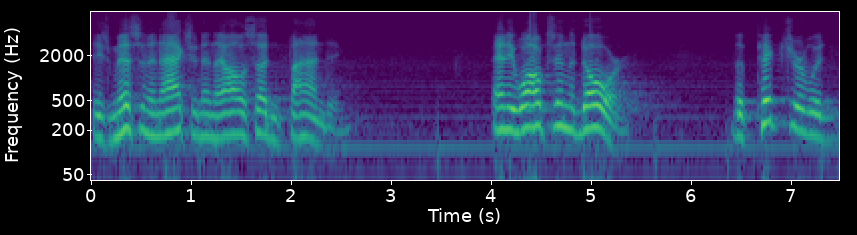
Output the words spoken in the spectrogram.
he's missing in action and they all of a sudden find him. And he walks in the door. The picture would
